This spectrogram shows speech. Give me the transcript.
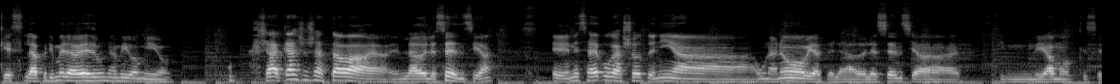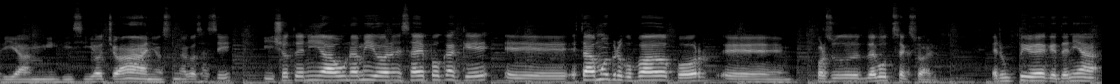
que es la primera vez de un amigo mío. Ya acá yo ya estaba en la adolescencia. En esa época yo tenía una novia de la adolescencia, digamos que serían mis 18 años, una cosa así. Y yo tenía un amigo en esa época que eh, estaba muy preocupado por, eh, por su debut sexual. Era un pibe que tenía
